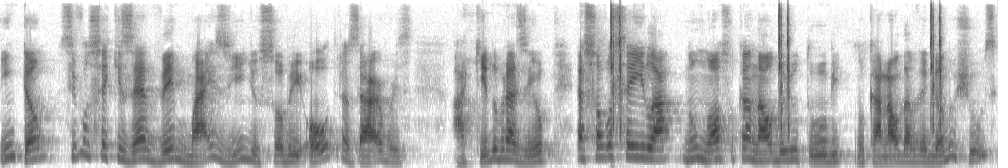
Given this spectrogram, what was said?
Então, se você quiser ver mais vídeos sobre outras árvores aqui do Brasil, é só você ir lá no nosso canal do YouTube, no canal da Vegano Shoes,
